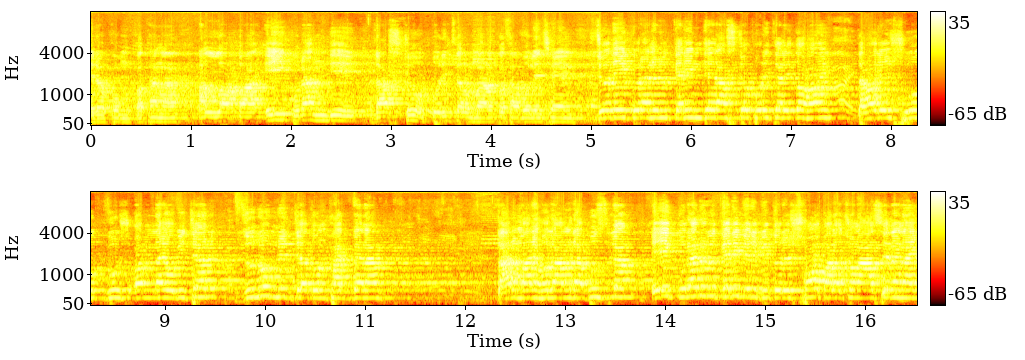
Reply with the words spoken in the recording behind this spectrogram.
এরকম কথা না। আল্লাহ পাক এই কোরআন দিয়ে রাষ্ট্র পরিচালনার কথা বলেছেন। যদি কোরআনুল কারীম দিয়ে রাষ্ট্র পরিচালিত হয়, তাহলে সুদ, ঘুষ, অন্যায়, অবিচার, জুলুম, নির্যাতন থাকবে না। তার মানে হলো আমরা বুঝলাম, এই কোরআনুল কারীমের ভিতরে সব আলোচনা আছে না নাই?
